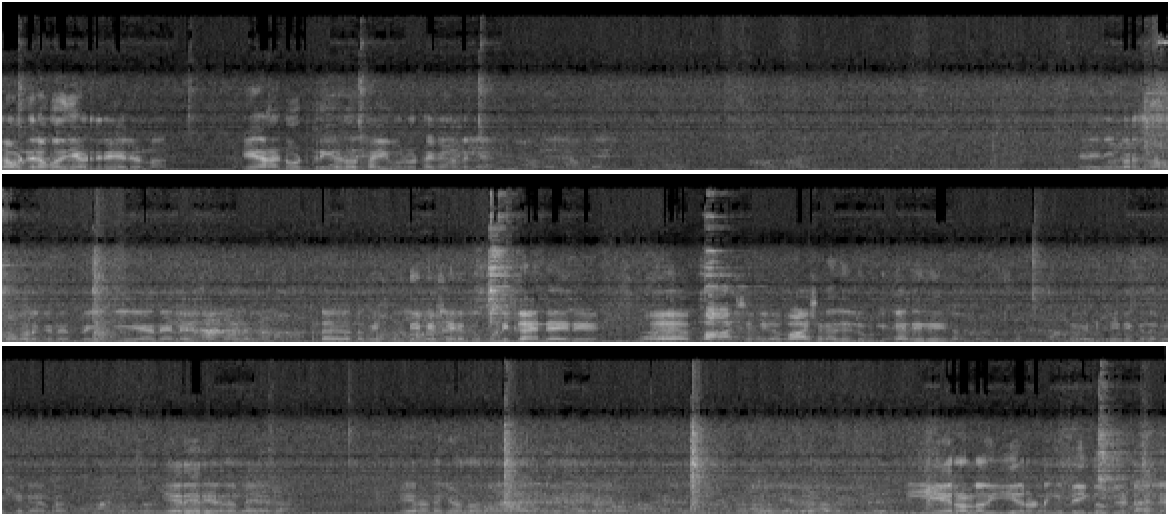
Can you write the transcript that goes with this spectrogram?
സൗണ്ടിലൊക്കെ ഒന്ന് ചെയ്യാൻ പറ്റത്തില്ല ഏതാണ്? Dot three dot five dot five കണ്ടല്ലേ ഇനി കുറച്ച് സംഭവങ്ങളൊക്കെ ഉണ്ട് ട്രെയിൻ ചെയ്യാനുള്ള സംഭവങ്ങൾ ഉണ്ട് മെഷീനൊക്കെ പുള്ളിക്കാരന്റെ ഒരു പാഷന് പാഷനല്ലല്ലോ പുള്ളിക്കാരന്റെ ഒരു ഇതിന് വേണ്ടി ചെയ്തിരിക്കുന്ന മെഷീനാണ് കണ്ടോ? ഏറെ ഏറി വരുന്നുണ്ട് ഏറെ ഏറെ ഉണ്ടോ ഈ എയർ ഉള്ളത് ഈ എയർ ബ്രേക്ക് ഒക്കെ കിട്ടത്തില്ല.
